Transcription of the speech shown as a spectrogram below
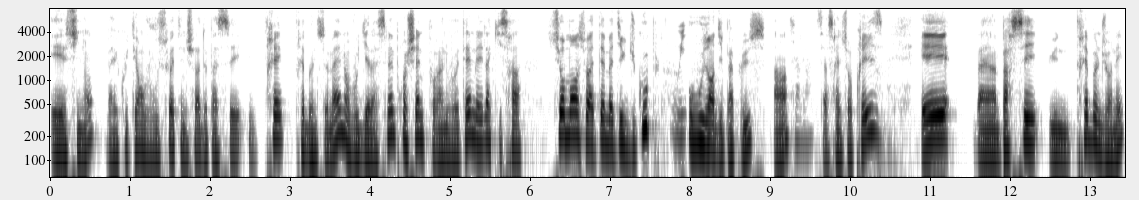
Et sinon, bah écoutez, on vous souhaite, Inch'Allah, de passer une très très bonne semaine. On vous dit à la semaine prochaine pour un nouveau thème, là qui sera sûrement sur la thématique du couple. Oui. On vous en dit pas plus. Hein. Inch'Allah. Ça sera une surprise. Et ben, passez une très bonne journée.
